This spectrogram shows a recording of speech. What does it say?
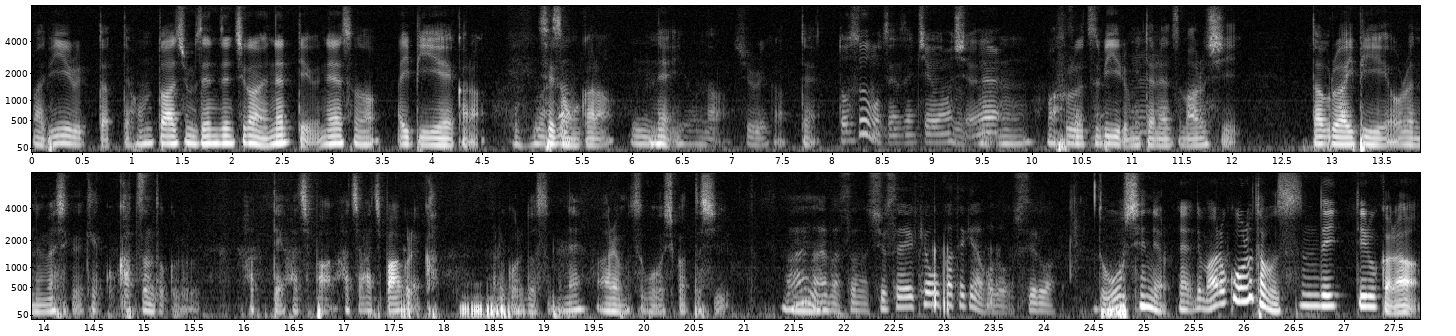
まあ、ビールだって本当味も全然違うよねっていうねその IPA からセゾンからうん。ね、いろんな種類があって、度数も全然違いましたようんうん。ね、まあ、フルーツビールみたいなやつもあるし、ダブル IPA 俺飲みましたけど結構ガツンとくる8.8%、88%ぐらいかアルコール度数もねあれもすごい美味しかったし、ああいうのはやっうんぱその主成強化的なことをしてるわどうしてんねやろ。ねでもアルコール多分進んでいってるから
